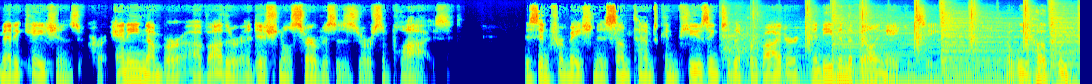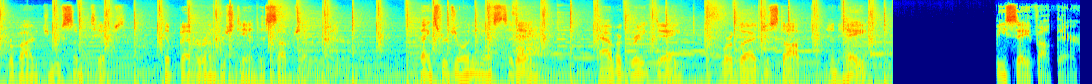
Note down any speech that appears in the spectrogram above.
medications, or any number of other additional services or supplies. This information is sometimes confusing to the provider and even the billing agency, but we hope we've provided you some tips to better understand the subject matter. Thanks for joining us today. Have a great day we're glad you stopped. And hey, be safe out there.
